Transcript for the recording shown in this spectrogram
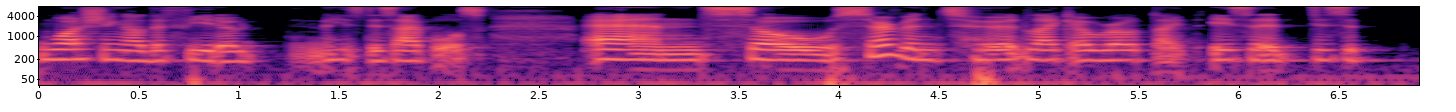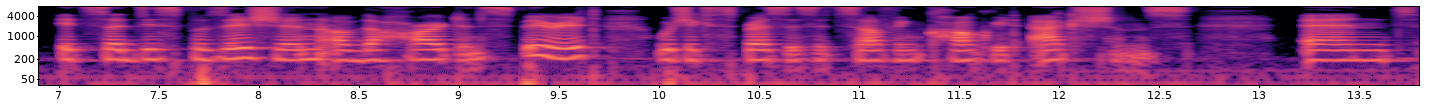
washing out the feet of his disciples. And so servanthood like i wrote like is a dis- it's a disposition of the heart and spirit which expresses itself in concrete actions and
